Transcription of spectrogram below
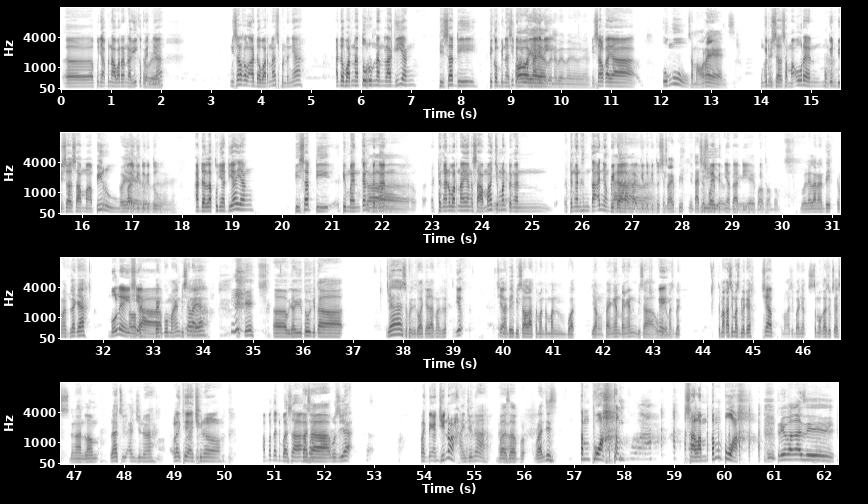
eh punya penawaran lagi ke bandnya misal kalau ada warna sebenarnya ada warna turunan lagi yang bisa di dikombinasi dengan Oh warna iya, iya ini benar benar benar. misal kayak ungu Sama orange. mungkin orange. bisa sama oranye mungkin Ah. bisa sama biru Oh iya, kayak iya, gitu-gitu benar. ada lagunya dia yang bisa di dimainkan Ke- dengan dengan warna yang sama cuman Iya. dengan dengan hentaan yang beda Ah, kayak gitu-gitu sih. Sesuai beatnya tadi. Sesuai beatnya Oke, tadi, iya, paham, gitu. paham, paham. Boleh lah nanti. Mas Black ya. Boleh Kalau band, siap. bandku main bisa lah ya. Iya. Oke. Eh udah gitu kita ya seperti itu aja lah Mas Black. Yuk. Siap. Nanti bisa lah teman-teman buat yang pengen-pengen bisa hubungi Oke. Mas Black. Terima kasih Mas Black ya. Siap. Terima kasih banyak. Semoga sukses dengan Lam Lati Anjuna Like the engineer. Apa tadi bahasa bahasa apa? Rusia Like the engineer. Anjuna bahasa Pr- Perancis. Tempuah. Salam tempuah. Terima kasih.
